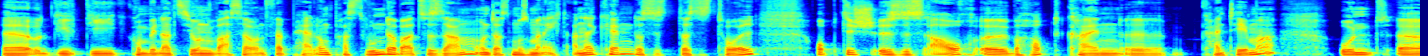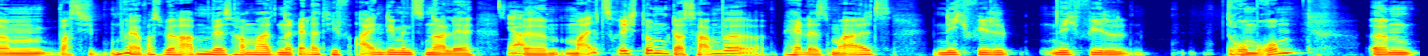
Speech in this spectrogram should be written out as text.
Äh, die, die Kombination Wasser und Verperlung passt wunderbar zusammen und das muss man echt anerkennen. Das ist, das ist toll. Optisch ist es auch äh, überhaupt kein, äh, kein Thema. Und ähm, was, naja, was wir haben, wir haben halt eine relativ eindimensionale ja. äh, Malzrichtung. Das haben wir. Helles Malz, nicht viel, nicht viel drumrum. Ähm,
